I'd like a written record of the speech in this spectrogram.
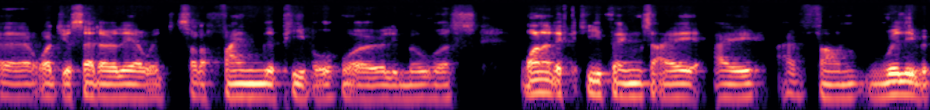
uh, what you said earlier with sort of finding the people who are early movers. One of the key things I I I've found really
